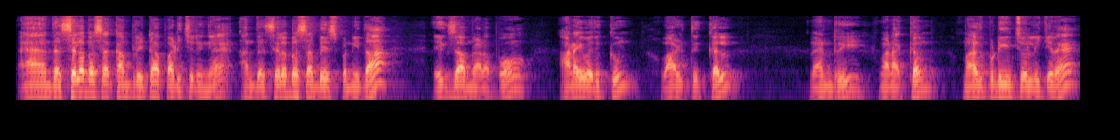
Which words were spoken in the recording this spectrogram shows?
அந்த சிலபஸை கம்ப்ளீட்டாக படிச்சிடுங்க. அந்த சிலபஸை பேஸ் பண்ணி தான் எக்ஸாம் நடப்போம். அனைவருக்கும் வாழ்த்துக்கள். நன்றி வணக்கம். மறுபடியும் சொல்லிக்கிறேன்.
